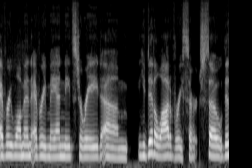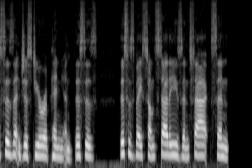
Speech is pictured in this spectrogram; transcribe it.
every woman, every man needs to read. Um, you did a lot of research, so this isn't just your opinion. This is this is based on studies and facts, and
